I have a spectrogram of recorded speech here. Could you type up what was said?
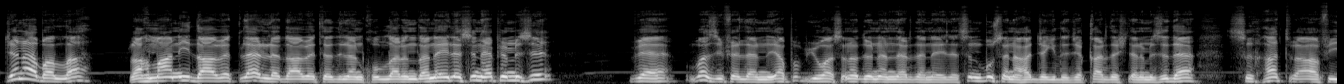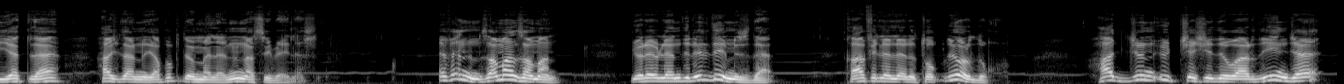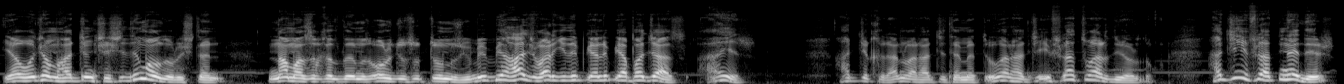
Cenab-ı Allah rahmani davetlerle davet edilen kullarından eylesin hepimizi ve vazifelerini yapıp yuvasına dönenlerden eylesin. Bu sene hacca gidecek kardeşlerimizi de sıhhat ve afiyetle haclarını yapıp dönmelerini nasip eylesin. Efendim zaman zaman görevlendirildiğimizde kafileleri topluyorduk. Haccın üç çeşidi var deyince ya hocam haccın çeşidi mi olur işte namazı kıldığımız, orucu tuttuğumuz gibi bir hac var gidip gelip yapacağız. Hayır. Haccı kıran var, haccı temettü var, haccı ifrat var diyorduk. Haccı ifrat nedir?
